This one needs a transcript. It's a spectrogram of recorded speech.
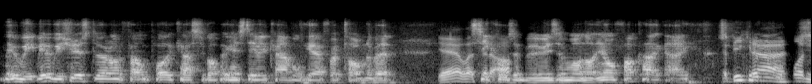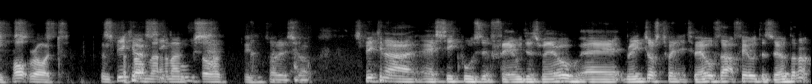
Maybe we, maybe we should just do our own film podcast to go up against David Campbell here for talking about Yeah, let's set it sequels and movies and whatnot. You know, fuck that guy. Speaking of. One, Hot Rod. Speaking of film that man sequels- still hasn't seen. Sorry, Scott. Speaking of uh, sequels that failed as well, uh, Rangers 2012, that failed as well, didn't it?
